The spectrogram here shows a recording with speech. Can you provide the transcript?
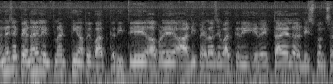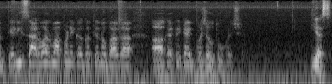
અને જે પેનાઇલ ઇમ્પ્લાન્ટની આપણે વાત કરી તે આપણે આની પહેલાં જે વાત કરી ઇરેક્ટાઇલ ડિસ્ફંક્શન તેની સારવારમાં પણ એક અગત્યનો ભાગ આ આ ક્યાંક ક્યાંક ભજવતું હોય છે. યસ.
